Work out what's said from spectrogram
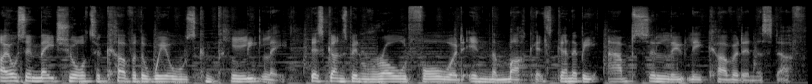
I also made sure to cover the wheels completely. This gun's been rolled forward in the muck. It's going to be absolutely covered in the stuff.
